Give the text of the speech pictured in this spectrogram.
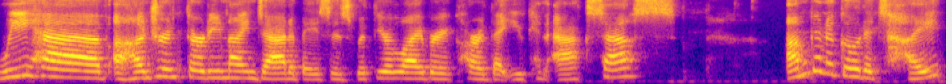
We have 139 databases with your library card that you can access. I'm going to go to type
